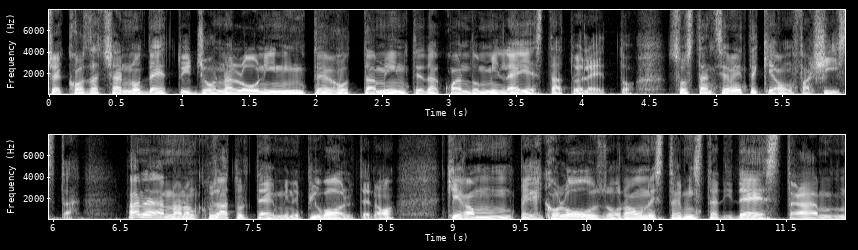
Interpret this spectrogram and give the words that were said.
Cioè, cosa ci hanno detto i giornaloni ininterrottamente da quando Milei è stato eletto? Sostanzialmente che era un fascista. Hanno accusato il termine più volte, no? Che era un pericoloso, no? un estremista di destra, mm,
